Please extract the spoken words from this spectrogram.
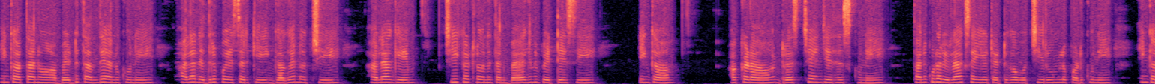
ఇంకా తను ఆ బెడ్ తందే అనుకుని అలా నిద్రపోయేసరికి గగన్ వచ్చి అలాగే చీకట్లోనే తన బ్యాగ్ని పెట్టేసి ఇంకా అక్కడ డ్రెస్ చేంజ్ చేసేసుకుని తను కూడా రిలాక్స్ అయ్యేటట్టుగా వచ్చి రూమ్లో పడుకుని ఇంకా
